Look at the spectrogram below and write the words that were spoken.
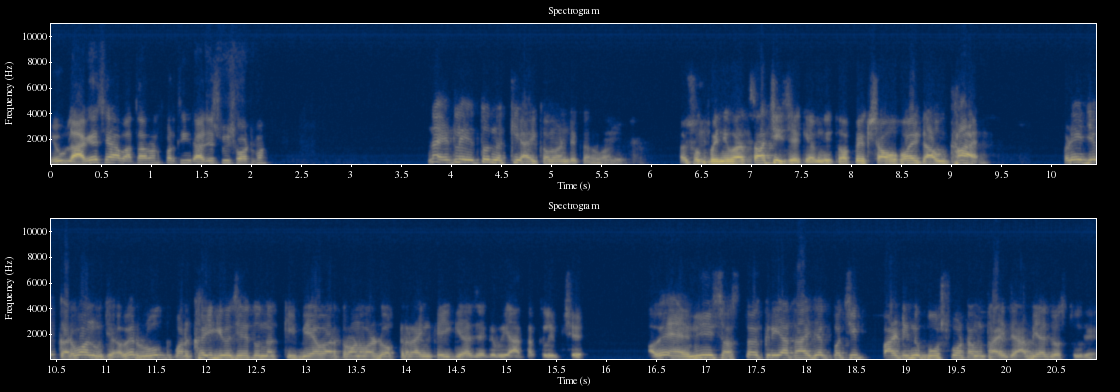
એવું લાગે છે આ વાતાવરણ પરથી? રાજેશભાઈ શોર્ટમાં? ના એટલે એ તો નક્કી હાઈકમાન્ડે કરવાનું અશોકભાઈ અશોકભાઈની વાત સાચી છે કે એમની તો અપેક્ષાઓ હોય કે આવું થાય. પણ એ જે કરવાનું છે હવે રોગ પરખાઈ ગયો છે તો નક્કી બે વાર ત્રણ વાર ડોક્ટર આવીને કહી ગયા છે કે ભાઈ આ તકલીફ છે. હવે એની શસ્ત્રક્રિયા થાય છે પછી પાર્ટીનું પોસ્ટમોર્ટમ થાય છે આ બે જ વસ્તુ રહે.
